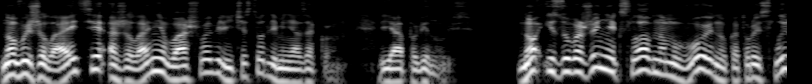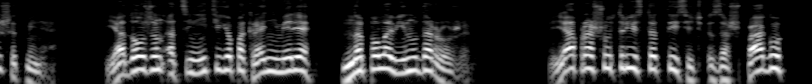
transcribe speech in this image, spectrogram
Но вы желаете, а желание вашего величества для меня закон. Я повинуюсь. Но из уважения к славному воину, который слышит меня, я должен оценить ее, по крайней мере, наполовину дороже. Я прошу триста тысяч за шпагу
